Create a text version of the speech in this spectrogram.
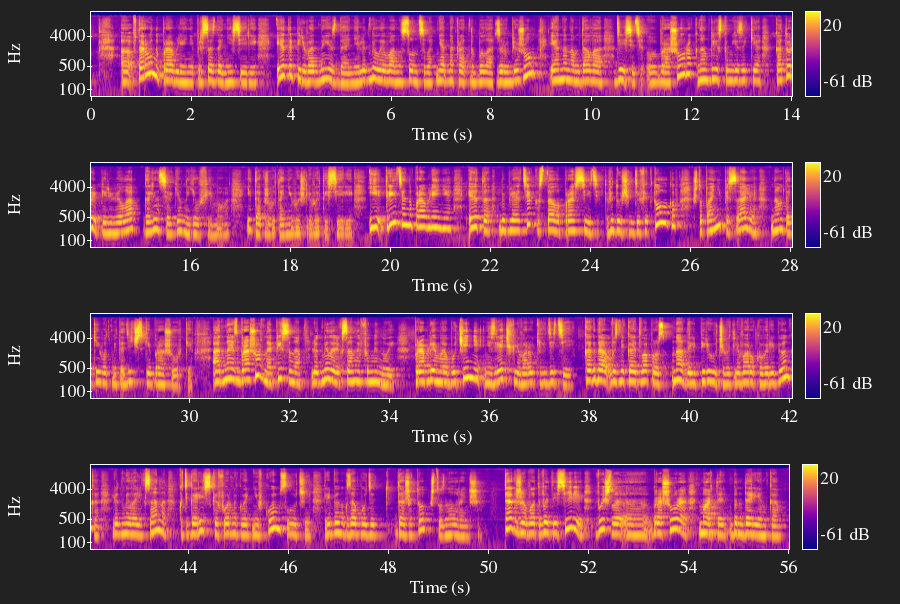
А второе направление при создании серии – это переводные издания. Людмила Ивановна Солнцева неоднократно была за рубежом, и она нам дала 10 э, брошюрок на английском языке, которые перевела Галина Сергеевна Елфимова. И также вот они вышли в этой серии. И третье направление – это библиотека стала просить ведущих дефектологов, чтобы они писали нам такие вот методические брошюрки. Одна из брошюр написана Людмилой Александровной Фоминой «Проблемы обучения незрячих леворуких детей». Когда возникает вопрос, надо ли переучивать леворукого ребенка, Людмила Александровна в категорической форме говорит, ни в коем случае ребенок забудет даже то, что знал раньше. Также вот в этой серии вышла э, брошюра Марты Бондаренко –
